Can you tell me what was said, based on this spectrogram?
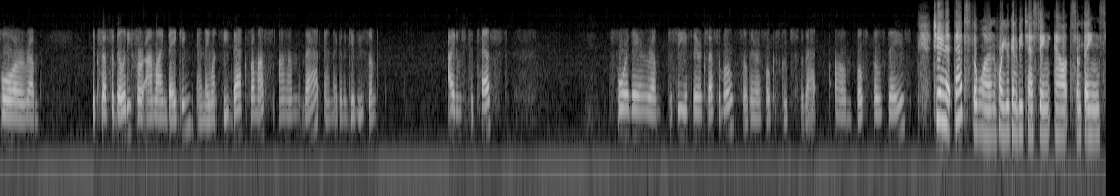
for um, accessibility for online banking, and they want feedback from us on that, and they're going to give you some items to test for their um, to see if they're accessible. So there are focus groups for that um, both those days. Janet, that's the one where you're going to be testing out some things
